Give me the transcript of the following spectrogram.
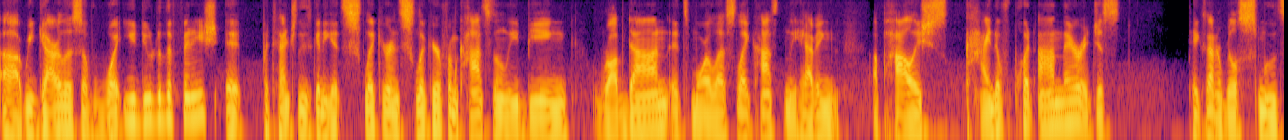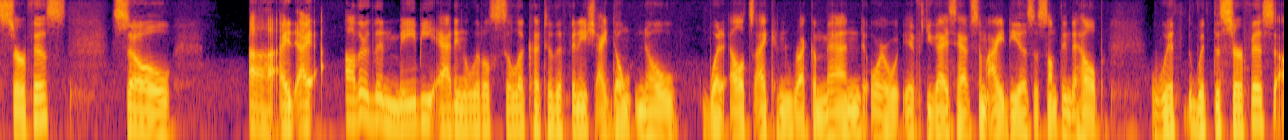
Uh, regardless of what you do to the finish, it potentially is going to get slicker and slicker from constantly being rubbed on. It's more or less like constantly having a polish kind of put on there. It just takes on a real smooth surface. So, uh, I, I other than maybe adding a little silica to the finish, I don't know what else I can recommend, or if you guys have some ideas of something to help with with the surface. Uh,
